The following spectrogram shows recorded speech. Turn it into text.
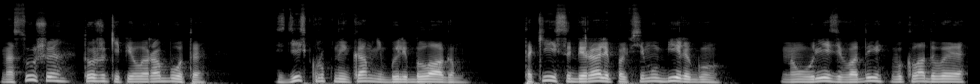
На суше тоже кипела работа. Здесь крупные камни были благом, Такие собирали по всему берегу, на урезе воды, выкладывая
